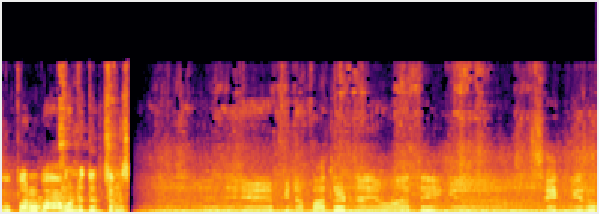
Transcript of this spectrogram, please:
No, para ba ako nadagsang... Yan, yan, pinapattern na yung ating ah, side mirror.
